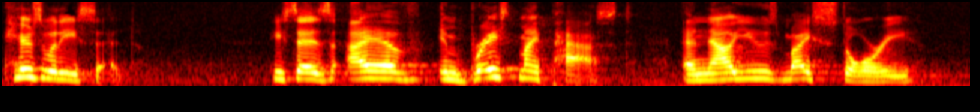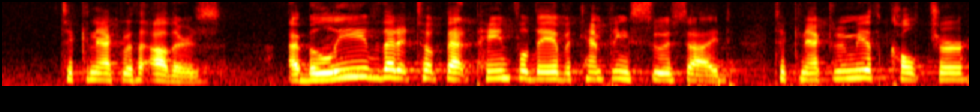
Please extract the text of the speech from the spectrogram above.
here's what he said He says, I have embraced my past and now use my story to connect with others. I believe that it took that painful day of attempting suicide to connect with me with culture.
